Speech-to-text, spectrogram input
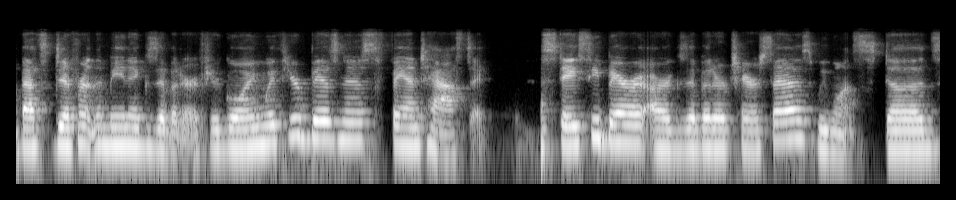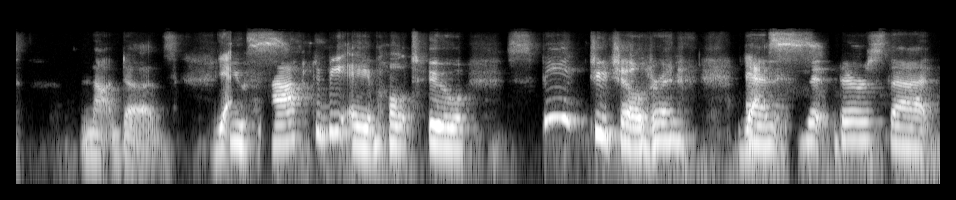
That's different than being an exhibitor. If you're going with your business, fantastic. Stacy Barrett, our exhibitor chair, says we want studs, not duds. Yes. You have to be able to speak to children. Yes. And th- there's that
